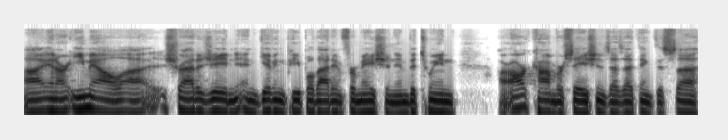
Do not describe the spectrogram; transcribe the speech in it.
uh, in our email uh, strategy and, and, giving people that information in between our, our conversations. As I think this uh,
